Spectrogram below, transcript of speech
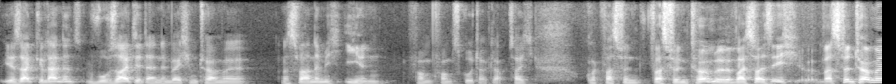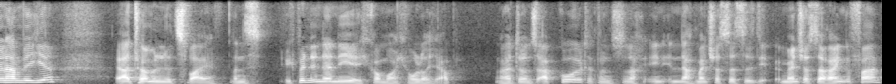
ihr seid gelandet, wo seid ihr denn, in welchem Terminal? Das war nämlich Ian vom, vom Scooter Club. Sag ich, oh Gott, was für, ein, was für ein Terminal, was weiß ich, was für ein Terminal haben wir hier? Ja, Terminal 2. Dann ist, ich bin in der Nähe, ich komme euch, hol euch ab. Dann hat uns abgeholt, hat uns nach, nach Manchester, City, Manchester reingefahren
